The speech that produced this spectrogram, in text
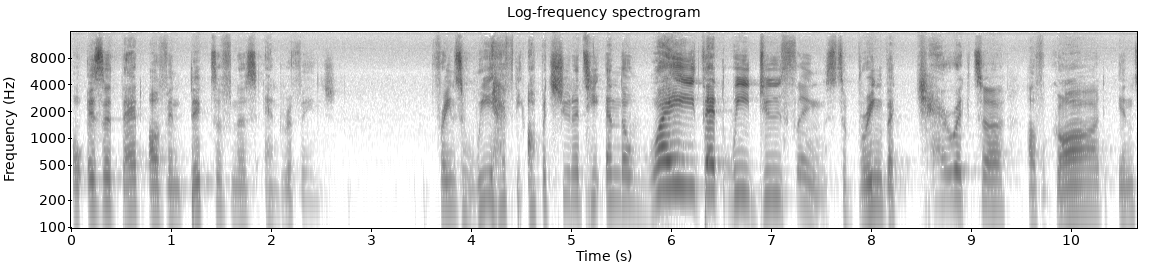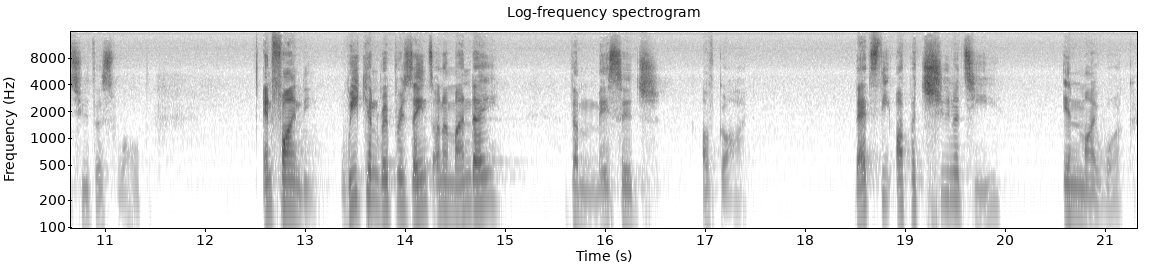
Or is it that of vindictiveness and revenge? Friends, we have the opportunity in the way that we do things to bring the character of God into this world. And finally, we can represent on a Monday the message of God. That's the opportunity in my work.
